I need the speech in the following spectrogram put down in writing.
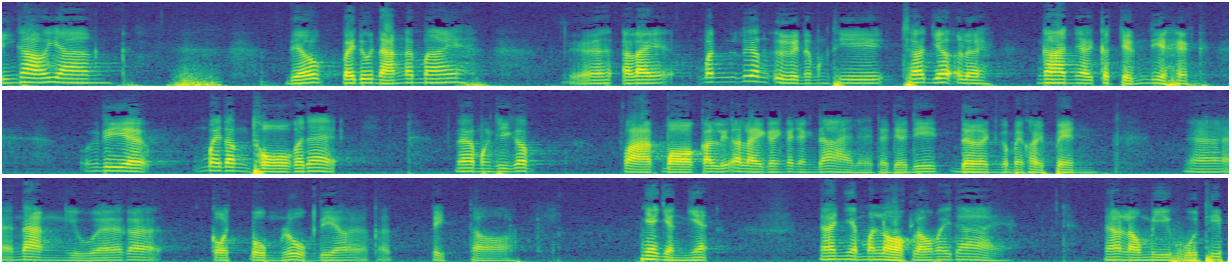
กินข้าวยัง เดี๋ยวไปดูหนังกันไหมอะไรมันเรื่องอื่นนะบางทีชัดเยอะเลย งานเนี่ยกระจึงเดียวบางทีไม่ต้องโทรก็ได้นะบางทีก็ฝากบอกกันหรืออะไรกันก็ยังได้เลย แต่เดี๋ยวนี้เดินก็ไม่ค่อยเป็นนะนั่งอยู่แล้วก็กดปุ่มลูกเดียวแล้วก็ติดต่อ เนี่ยอย่างเงี้ยนะเนี่ยมันหลอกเราไม่ได้ นะเรามีหูทิพ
